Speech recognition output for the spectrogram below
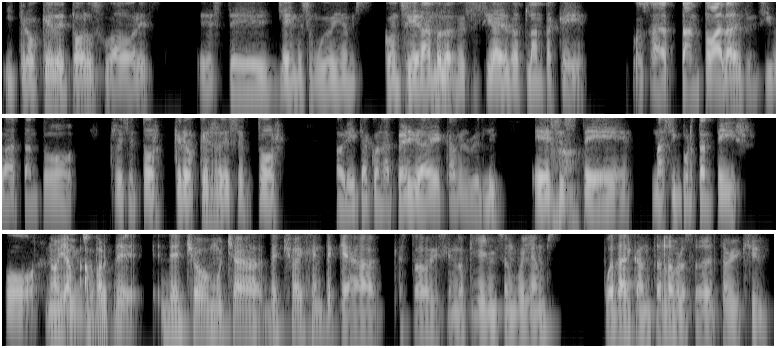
Y creo que de todos los jugadores, este, Jameson Williams, considerando las necesidades de Atlanta, que, o sea, tanto a la defensiva, tanto receptor, creo que el receptor, ahorita con la pérdida de Calvin Ridley, es Ajá. este, más importante ir por No, y a- Jameson Williams. aparte, de hecho, mucha, de hecho hay gente que ha estado diciendo que Jameson Williams puede alcanzar la velocidad de Tariq Hill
